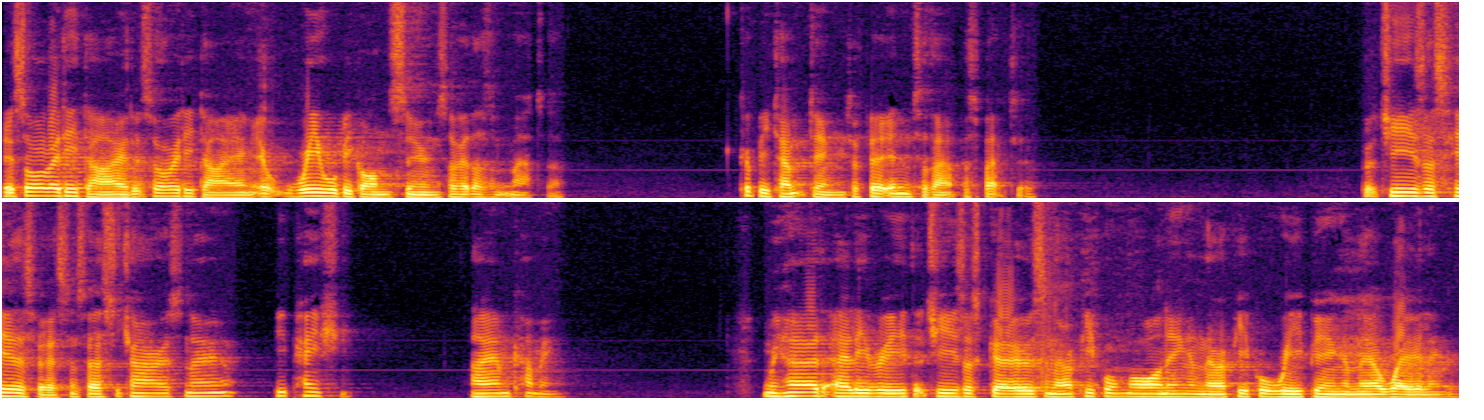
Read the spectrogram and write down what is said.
It's already died, it's already dying, it, we will be gone soon, so it doesn't matter could be tempting to fit into that perspective. But Jesus hears this and says to Jairus, No, be patient. I am coming. We heard Ellie read that Jesus goes and there are people mourning and there are people weeping and they are wailing.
